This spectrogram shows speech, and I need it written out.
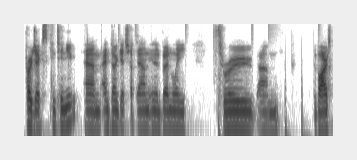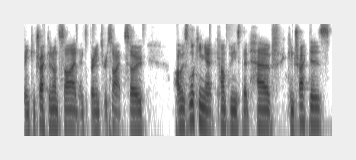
projects continue um, and don't get shut down inadvertently through um, the virus being contracted on site and spreading through site. So I was looking at companies that have contractors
